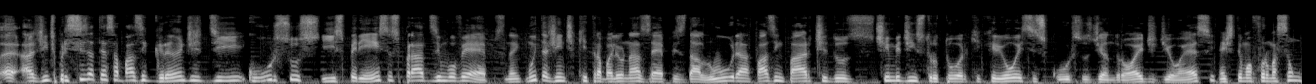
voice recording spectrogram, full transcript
é, a gente precisa ter essa base grande de cursos e experiências para desenvolver apps, né? Muita gente que trabalhou nas apps da Lura fazem parte dos times de instrutor que criou esses cursos de Android, de iOS. A gente tem uma formação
